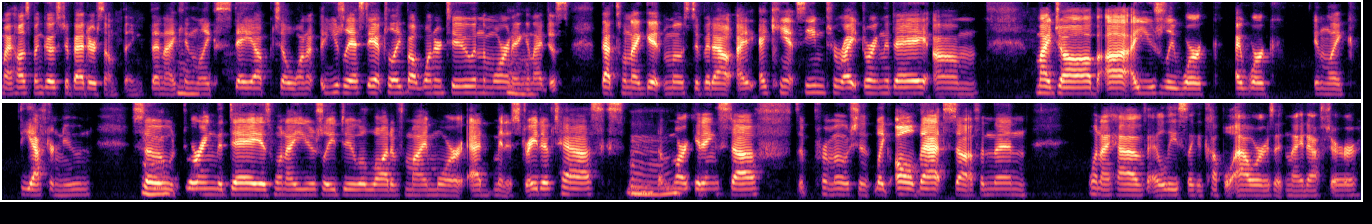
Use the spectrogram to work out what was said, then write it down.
my husband goes to bed or something, then I can mm-hmm. like stay up till one. Usually I stay up till like about one or two in the morning. Mm-hmm. And I just, that's when I get most of it out. I, I can't seem to write during the day. Um, my job uh, i usually work i work in like the afternoon so mm-hmm. during the day is when i usually do a lot of my more administrative tasks mm-hmm. the marketing stuff the promotion like all that stuff and then when i have at least like a couple hours at night after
